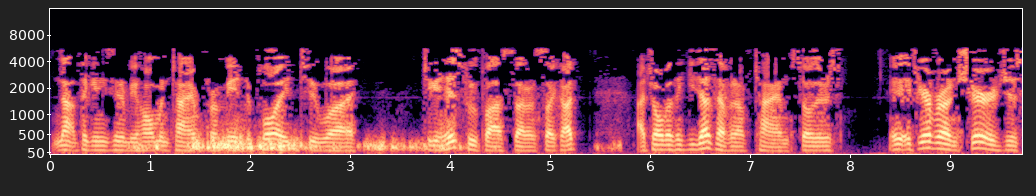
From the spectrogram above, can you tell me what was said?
not thinking he's going to be home in time from being deployed to uh, to get his food plots done. It's like I I told him I think he does have enough time. So there's if you're ever unsure, just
